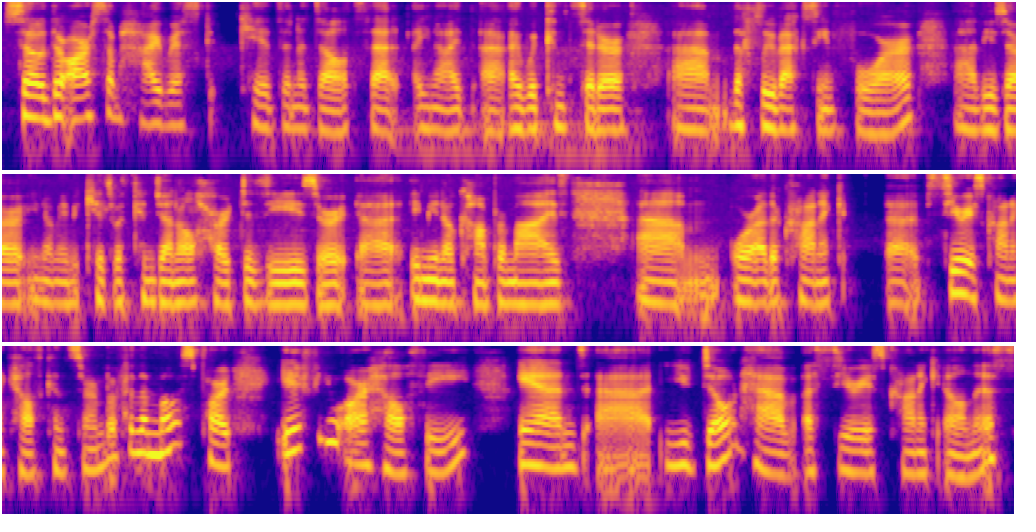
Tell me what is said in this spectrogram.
So there are some high risk kids and adults that you know I, uh, I would consider um, the flu vaccine for. Uh, these are you know maybe kids with congenital heart disease or uh, immunocompromised um, or other chronic. Uh, serious chronic health concern, but for the most part, if you are healthy and uh, you don't have a serious chronic illness,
